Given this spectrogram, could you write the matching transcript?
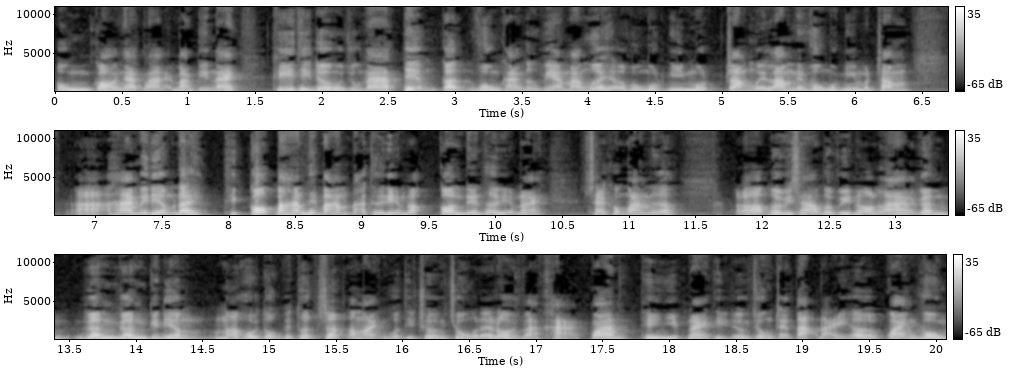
Hùng có nhắc lại bản tin này. Khi thị trường của chúng ta tiệm cận vùng kháng cự VN30 ở vùng 1115 đến vùng 1120 à, điểm ở đây thì có bán thì bán tại thời điểm đó, còn đến thời điểm này sẽ không bán nữa đó bởi vì sao? Bởi vì nó là gần gần gần cái điểm mà hội tụ kỹ thuật rất là mạnh của thị trường chung ở đây rồi. Và khả quan thì nhịp này thị trường chung sẽ tạo đáy ở quanh vùng.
